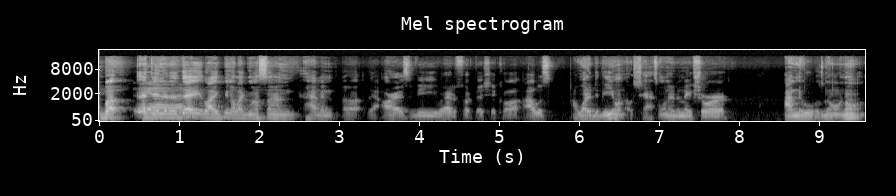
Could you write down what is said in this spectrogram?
But at the end of the day, like you know, like my son having uh, that RSV, whatever the fuck that shit called, I was I wanted to be on those chats. I wanted to make sure I knew what was going on.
